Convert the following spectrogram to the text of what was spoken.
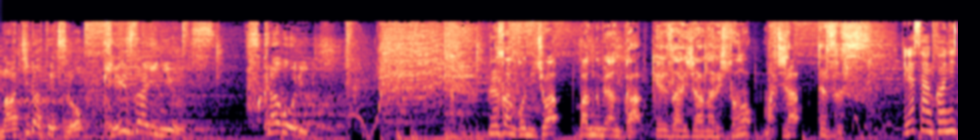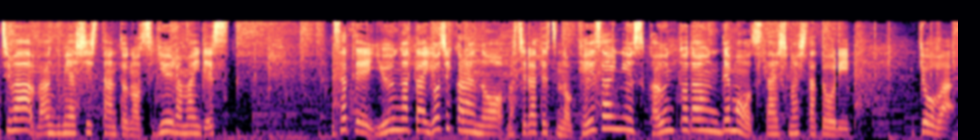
町田鉄の経済ニュース深掘り。皆さんこんにちは。番組アンカー経済ジャーナリストの町田鉄です。皆さんこんにちは。番組アシスタントの杉浦舞です。さて夕方4時からの町田鉄の経済ニュースカウントダウンでもお伝えしました通り今日は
